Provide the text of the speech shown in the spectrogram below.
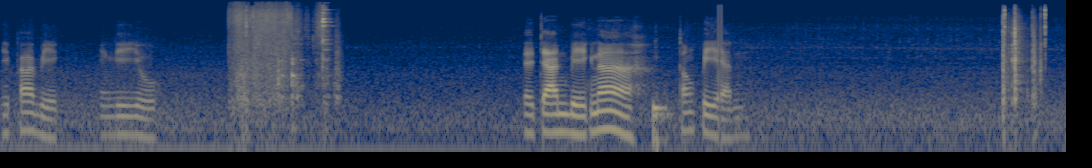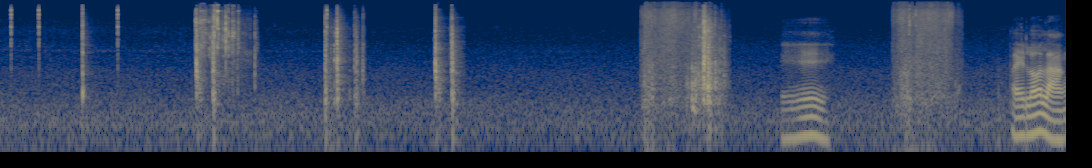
นี่ผ้าเบรกยังดีอยู่ แต่จานเบรกหน้าต้องเปลี่ยน เอ๊ ไปล้อหลัง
